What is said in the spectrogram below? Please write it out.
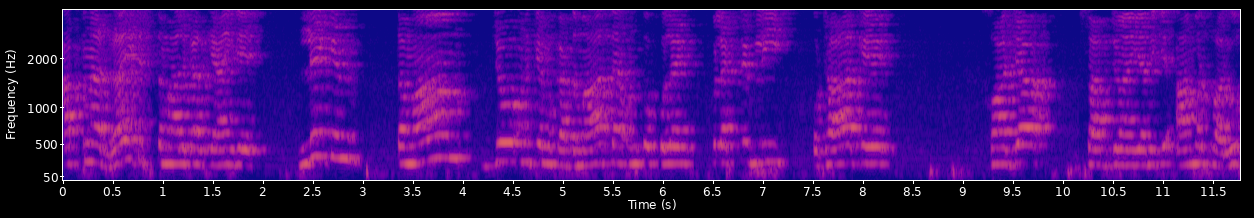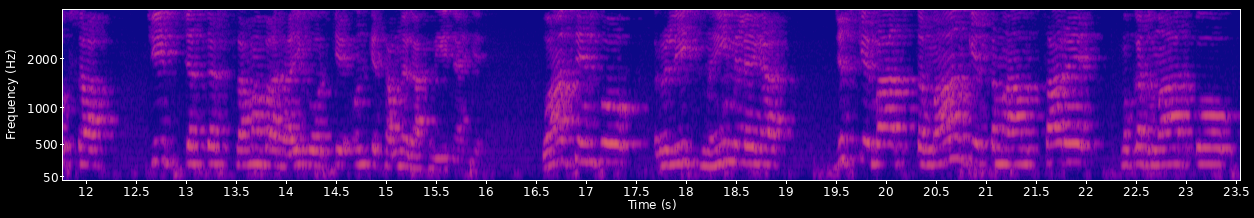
अपना राइट इस्तेमाल करके आएँगे। लेकिन तमाम जो उनके मुकदमात हैं, उनको कलेक्टिवली उठा के ख्वाजा साहब जो हैं, यानी कि आमर फारूक साहब, chief justice Islamabad high court के उनके सामने रख दिए जाएँगे। वहाँ से इनको रिलीफ नहीं मिलेगा, जिसके बाद तमाम के तमाम सारे मुकदमात को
